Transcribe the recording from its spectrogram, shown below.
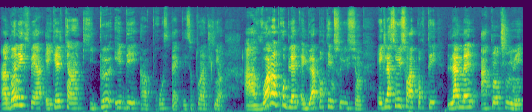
Un bon expert est quelqu'un qui peut aider un prospect et surtout un client à avoir un problème et lui apporter une solution et que la solution apportée l'amène à continuer,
